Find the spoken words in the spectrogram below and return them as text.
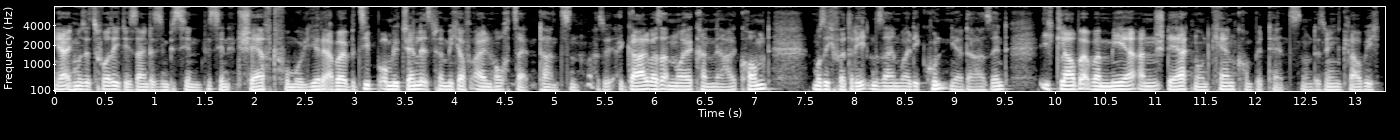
Ja, ich muss jetzt vorsichtig sein, dass ich ein bisschen, ein bisschen entschärft formuliere, aber im Prinzip Omnichannel ist für mich auf allen Hochzeiten tanzen. Also egal, was an neuer Kanal kommt, muss ich vertreten sein, weil die Kunden ja da sind. Ich glaube aber mehr an Stärken und Kernkompetenzen und deswegen glaube ich,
